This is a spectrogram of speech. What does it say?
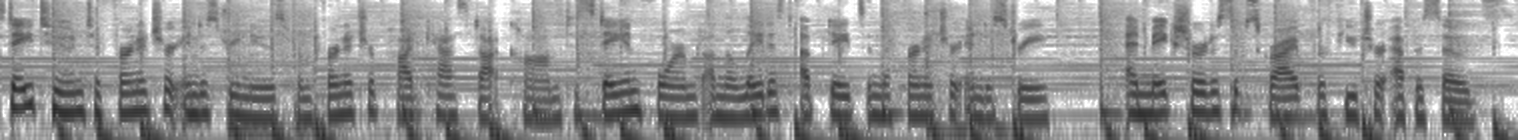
Stay tuned to furniture industry news from FurniturePodcast.com to stay informed on the latest updates in the furniture industry and make sure to subscribe for future episodes.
